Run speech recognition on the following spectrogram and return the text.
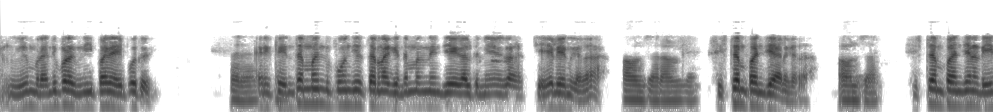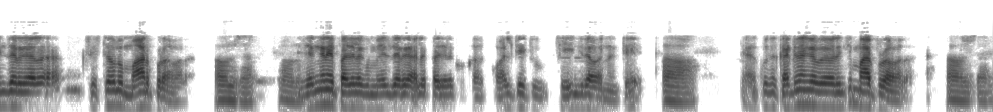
నువ్వేం రందిపడక నీ పని అయిపోతుంది. కానీ ఇట్లా ఎంతమంది ఫోన్ చేస్తారు నాకు ఎంతమంది నేను చేయగలుగుతా నేను చేయలేను కదా. అవును సార్ అవును సార్. సిస్టమ్ పని చేయాలి కదా. అవును సార్. సిస్టమ్ పని చేయనట్టు ఏం జరగాల? సిస్టమ్లో మార్పు రావాలి? అవును సార్ నిజంగానే ప్రజలకు మేలు జరగాలి ప్రజలకు క్వాలిటేటివ్ చేంజ్ రావాలంటే కొంచెం కఠినంగా వ్యవహరించి మార్పు రావాలి? అవును సార్.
